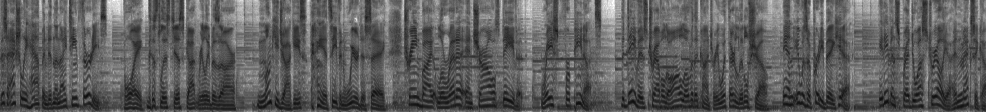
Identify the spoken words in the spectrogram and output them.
This actually happened in the 1930s. Boy, this list just got really bizarre. Monkey jockeys, it's even weird to say, trained by Loretta and Charles David, raced for peanuts. The Davids traveled all over the country with their little show, and it was a pretty big hit. It even spread to Australia and Mexico.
